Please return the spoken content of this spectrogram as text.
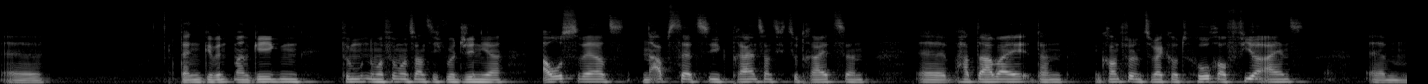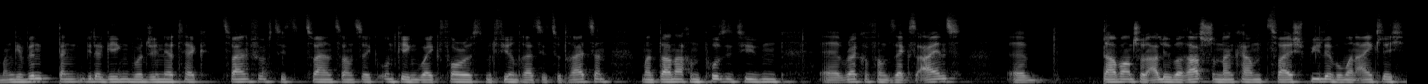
Äh, dann gewinnt man gegen Nummer 25 Virginia auswärts, ein Upset-Sieg 23 zu 13. Äh, hat dabei dann den Conference-Record hoch auf 4-1. Ähm, man gewinnt dann wieder gegen Virginia Tech 52 zu 22 und gegen Wake Forest mit 34 zu 13. Man hat danach einen positiven äh, Rekord von 6-1. Äh, da waren schon alle überrascht und dann kamen zwei Spiele, wo man eigentlich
